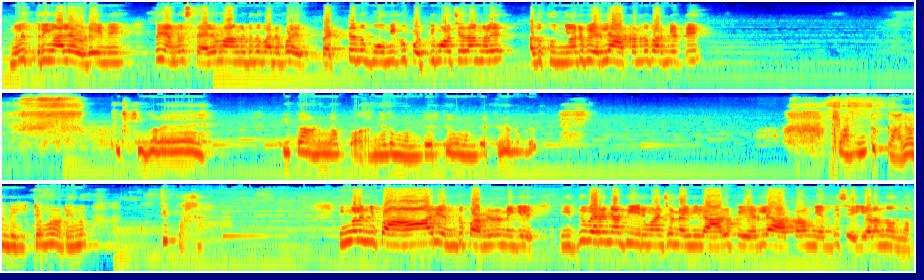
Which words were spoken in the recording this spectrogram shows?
നിങ്ങൾ ഇത്രയും കാലം എവിടെയെന്ന് ഇപ്പൊ ഞങ്ങൾ സ്ഥലം വാങ്ങണ്ടെന്ന് പറഞ്ഞപ്പോൾ പെട്ടെന്ന് ഭൂമിക്ക് പൊട്ടിമുളച്ചതാ നിങ്ങൾ. അത് കുഞ്ഞോന്റെ പേരിൽ ആക്കണമെന്ന് പറഞ്ഞിട്ട്? നിങ്ങളെ ഇതാണ് ഞാൻ പറഞ്ഞത്. മുണ്ടരുത് മുണ്ടരുത് എന്നുള്ളത്. രണ്ട് തലമുണ്ട് ഈറ്റങ്ങളോടെ നിന്ന് കുത്തി പറഞ്ഞു നിങ്ങൾ ഇനിയിപ്പോ ആര് എന്ത് പറഞ്ഞിട്ടുണ്ടെങ്കിൽ ഇതുവരെ ഞാൻ തീരുമാനിച്ചിട്ടുണ്ടായിരുന്നില്ല. ആര് പേരിലാക്കണം എന്ത് ചെയ്യണം എന്നൊന്നും.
